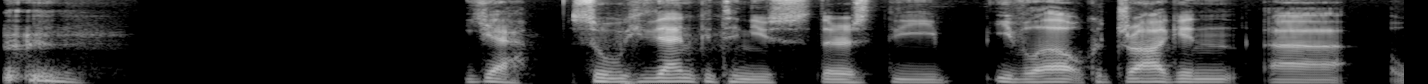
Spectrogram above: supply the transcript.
yeah, so he then continues. There's the evil elk, dragon, uh, a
